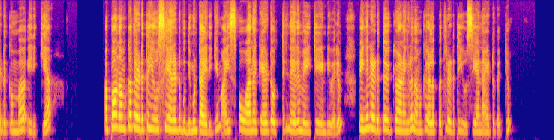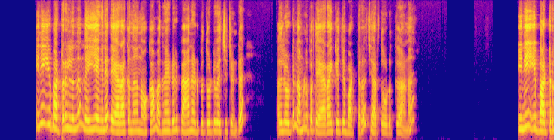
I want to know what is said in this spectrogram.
എടുക്കുമ്പോൾ ഇരിക്കുക. അപ്പോൾ നമുക്കത് എടുത്ത് യൂസ് ചെയ്യാനായിട്ട് ബുദ്ധിമുട്ടായിരിക്കും. ഐസ് പോകാനൊക്കെ ആയിട്ട് ഒത്തിരി നേരം വെയിറ്റ് ചെയ്യേണ്ടി വരും. അപ്പം ഇങ്ങനെ എടുത്ത് വെക്കുവാണെങ്കിൽ നമുക്ക് എളുപ്പത്തിൽ എടുത്ത് യൂസ് ചെയ്യാനായിട്ട് പറ്റും. ഇനി ഈ ബട്ടറിൽ നിന്ന് നെയ്യ് എങ്ങനെ തയ്യാറാക്കുന്നത് നോക്കാം. അതിനായിട്ട് ഒരു പാൻ അടുപ്പത്തോട്ട് വെച്ചിട്ടുണ്ട്. അതിലോട്ട് നമ്മളിപ്പോൾ തയ്യാറാക്കി വെച്ച ബട്ടർ ചേർത്ത് കൊടുക്കുകയാണ്. ഇനി ഈ ബട്ടർ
